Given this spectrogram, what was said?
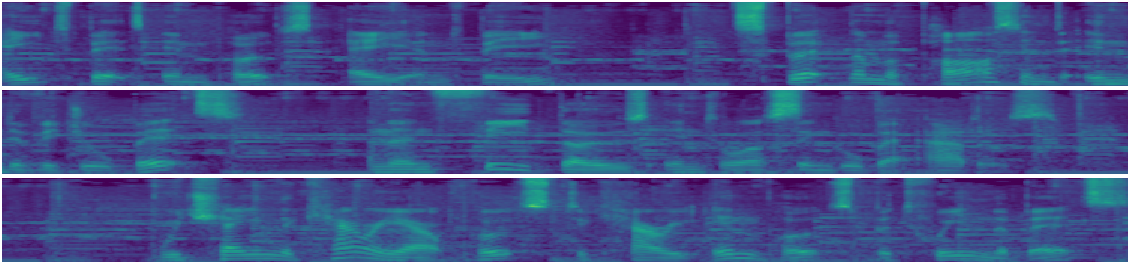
8-bit inputs A and B, split them apart into individual bits, and then feed those into our single bit adders. We chain the carry outputs to carry inputs between the bits,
